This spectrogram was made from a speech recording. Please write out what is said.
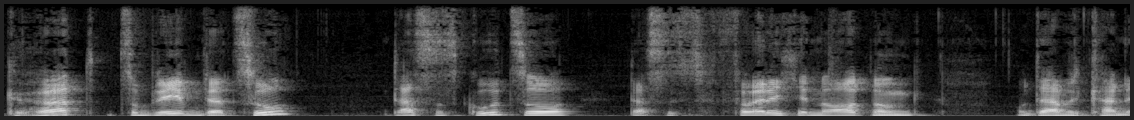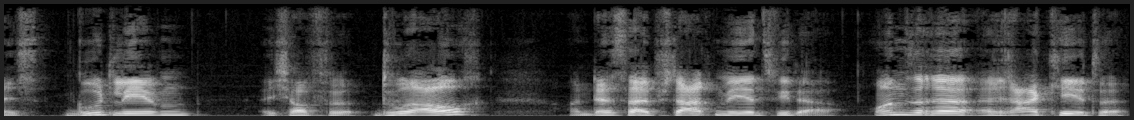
gehört zum Leben dazu. Das ist gut so. Das ist völlig in Ordnung. Und damit kann ich gut leben. Ich hoffe, du auch. Und deshalb starten wir jetzt wieder unsere Rakete.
